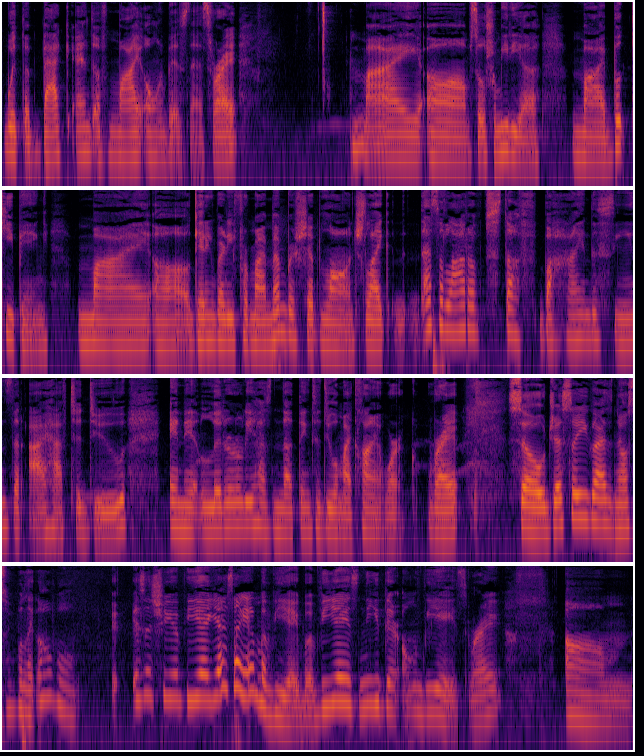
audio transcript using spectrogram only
with the back end of my own business, right? my um, social media, my bookkeeping, my uh, getting ready for my membership launch. Like, that's a lot of stuff behind the scenes that I have to do. And it literally has nothing to do with my client work, right? So, just so you guys know, some people like, oh, well, isn't she a VA? Yes, I am a VA, but VAs need their own VAs, right? Um,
